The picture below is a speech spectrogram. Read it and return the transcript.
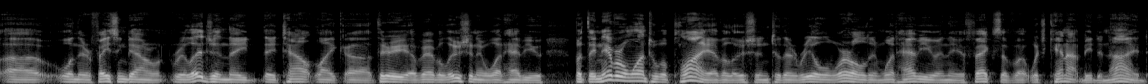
uh, when they're facing down religion, they, they tout like uh, theory of evolution and what have you, but they never want to apply evolution to their real world and what have you and the effects of uh, which cannot be denied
